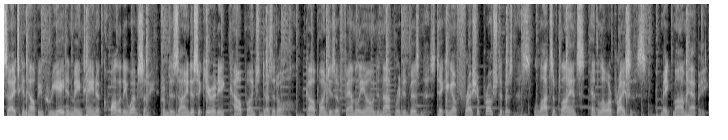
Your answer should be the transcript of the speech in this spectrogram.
Sites can help you create and maintain a quality website. From design to security, Cowpunch does it all. Cowpunch is a family owned and operated business, taking a fresh approach to business. Lots of clients at lower prices. Make mom happy.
